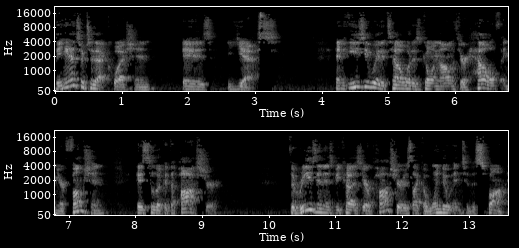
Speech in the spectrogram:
The answer to that question is yes. An easy way to tell what is going on with your health and your function is to look at the posture. The reason is because your posture is like a window into the spine.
